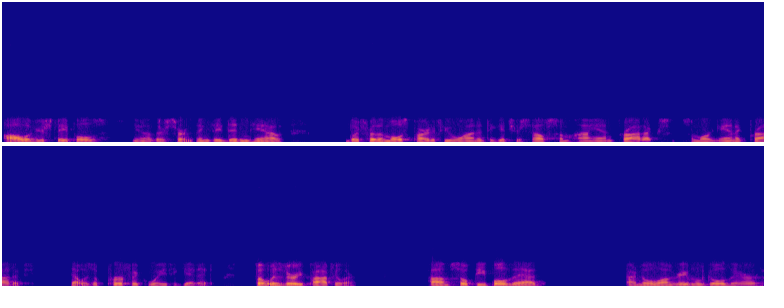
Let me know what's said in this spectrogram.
all of your staples. You know, there's certain things they didn't have, but for the most part, if you wanted to get yourself some high end products, some organic products, that was a perfect way to get it. So it was very popular. Um, so people that are no longer able to go there,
